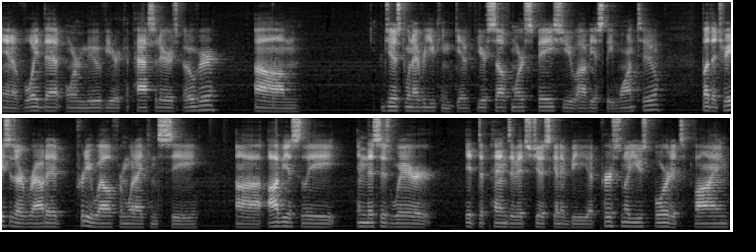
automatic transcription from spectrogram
and avoid that or move your capacitors over. Um, just whenever you can give yourself more space, you obviously want to. But the traces are routed pretty well from what I can see. Uh, obviously, and this is where it depends if it's just going to be a personal use board, it's fine.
